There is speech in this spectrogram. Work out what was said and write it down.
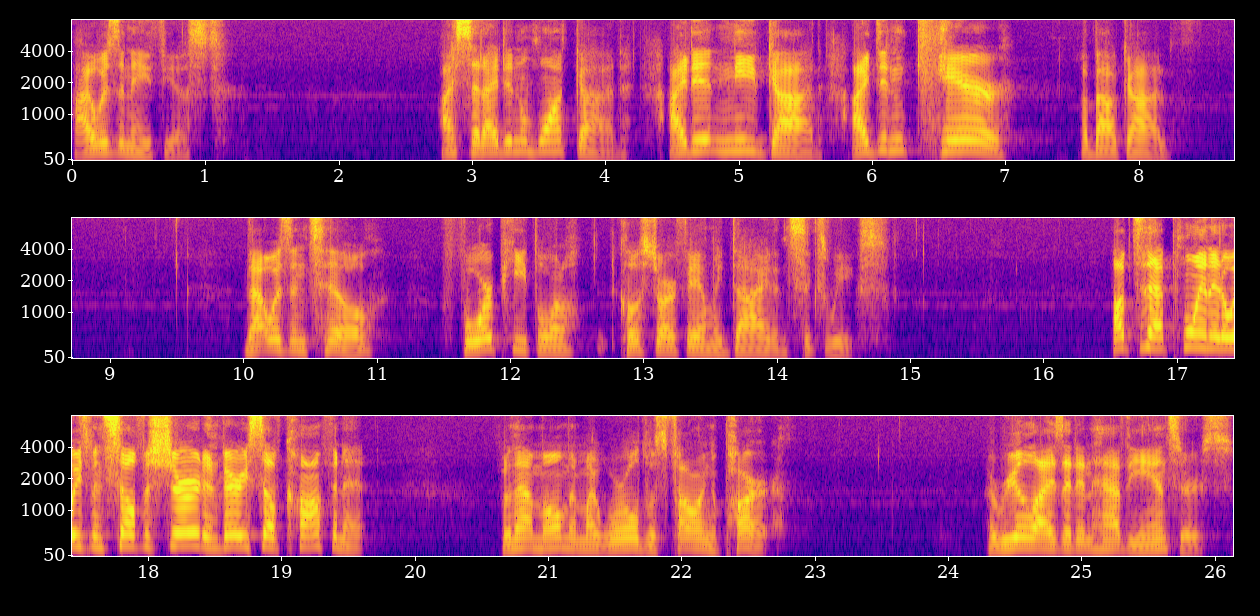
I was an atheist. I said I didn't want God. I didn't need God. I didn't care about God. That was until four people close to our family died in six weeks. Up to that point, I'd always been self assured and very self confident. But in that moment, my world was falling apart. I realized I didn't have the answers.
